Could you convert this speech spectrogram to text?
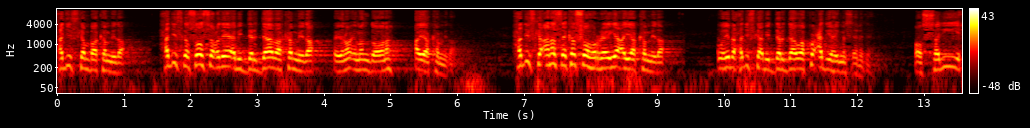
Xadiiskan baa ka mida. Xadiiska soo socdaee abidardaa baa ka mida. Ee inoo iman doona ayaa ka mida. Xadiiska anase ka soo horreeya ayaa ka mida. Weliba xadiiska abidardaa waa ku cad yahay mas'alada oo saliix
